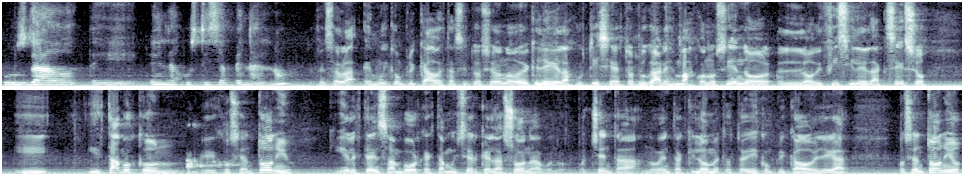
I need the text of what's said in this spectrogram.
juzgado en la justicia penal, ¿no? Defensora, es muy complicado esta situación, ¿no? De que llegue la justicia a estos lugares, más conociendo lo difícil del acceso. Y, estamos con José Antonio, quien él está en San Borja, está muy cerca de la zona, bueno, 80, 90 kilómetros, todavía es complicado de llegar. José Antonio,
